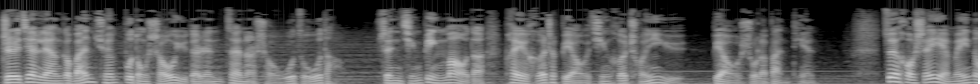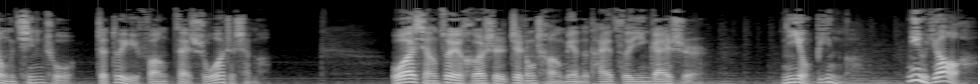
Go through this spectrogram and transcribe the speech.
只见两个完全不懂手语的人在那手舞足蹈，声情并茂的配合着表情和唇语表述了半天，最后谁也没弄清楚这对方在说着什么。我想最合适这种场面的台词应该是。你有病啊！你有药啊！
